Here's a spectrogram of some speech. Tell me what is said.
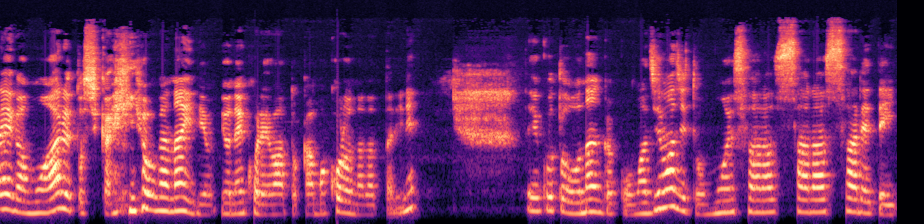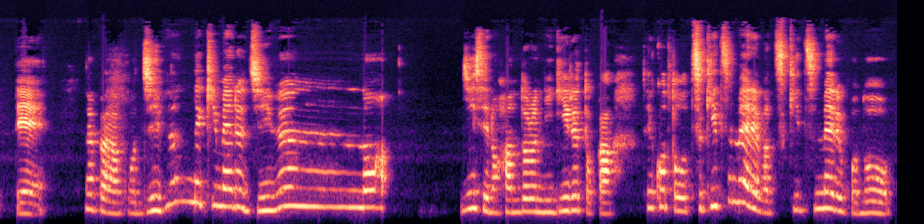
れがもうあるとしか言いようがないよね、これはとか、まあコロナだったりね。っていうことをなんかこう、まじまじと思いさらさらされていて、だからこう自分で決める自分の人生のハンドルを握るとかっていうことを突き詰めれば突き詰めるほど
